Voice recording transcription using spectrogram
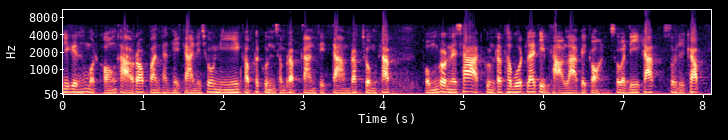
นี่คือทั้งหมดของข่าวรอบวันทันเหตุการณ์ในช่วงนี้ขอบพระคุณสำหรับการติดตามรับชมครับ ผมรณชาติคุณรัฐวุฒิและทีมข่าวลาไปก่อน สวัสดีครับ สวัสดีครับ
